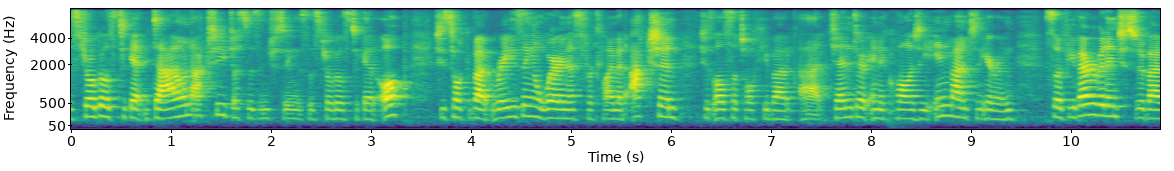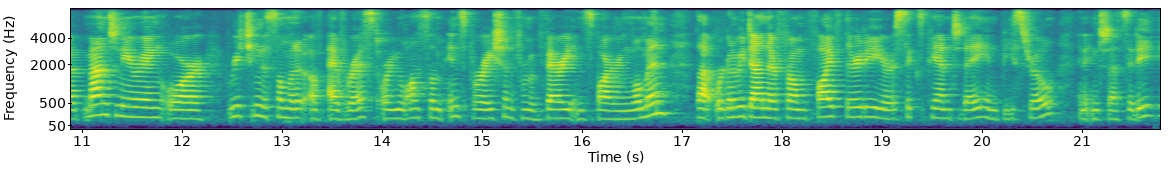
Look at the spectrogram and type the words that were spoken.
the struggles to get down, actually, just as interesting as the struggles to get up. She's talking about raising awareness for climate action. She's also talking about uh, gender inequality in mountaineering. So, if you've ever been interested about mountaineering or reaching the summit of Everest, or you want some inspiration from a very inspiring woman, that we're going to be down there from 5:30 or 6 p.m. today in Bistro in Internet City.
